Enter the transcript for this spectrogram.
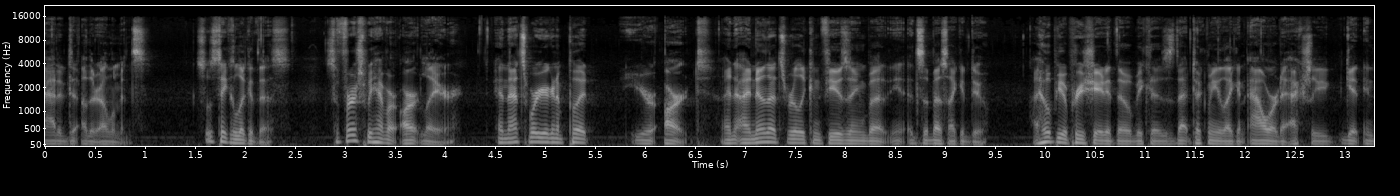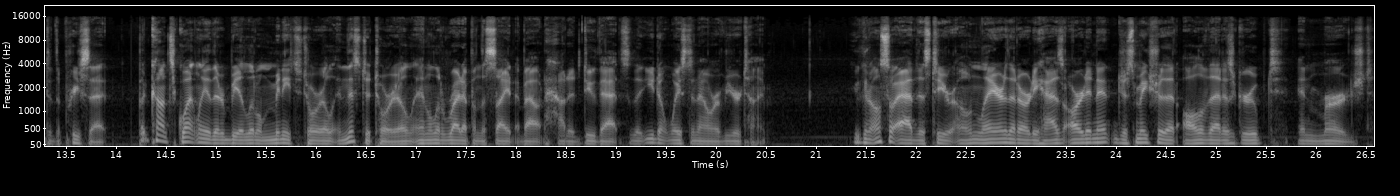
added to other elements. So let's take a look at this. So first we have our art layer, and that's where you're going to put your art. And I know that's really confusing, but it's the best I could do. I hope you appreciate it though, because that took me like an hour to actually get into the preset. But consequently, there'll be a little mini tutorial in this tutorial and a little write up on the site about how to do that so that you don't waste an hour of your time. You can also add this to your own layer that already has art in it. Just make sure that all of that is grouped and merged.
